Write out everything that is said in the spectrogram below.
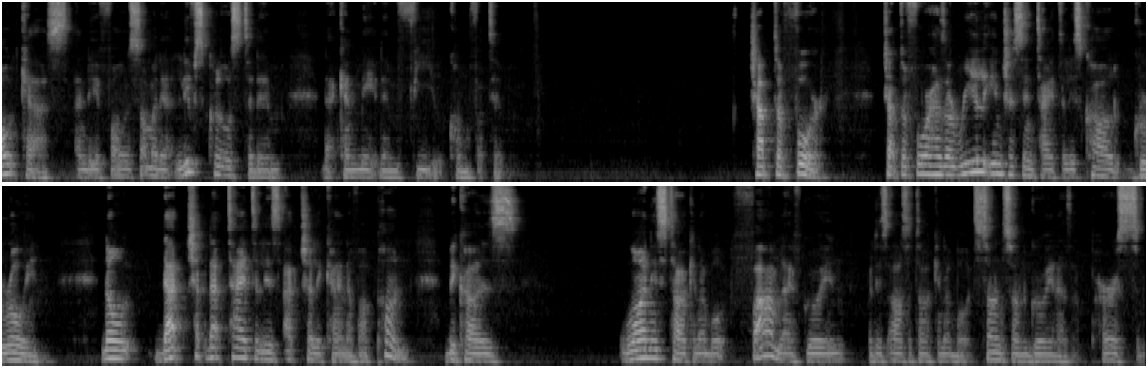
outcasts and they found somebody that lives close to them that can make them feel comfortable. Chapter 4. Chapter 4 has a really interesting title. It's called Growing. Now, that, that title is actually kind of a pun because one is talking about farm life growing, but it's also talking about Sun-Sun growing as a person.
